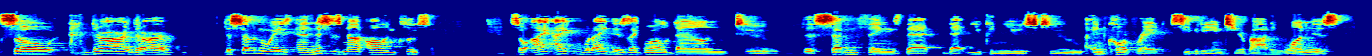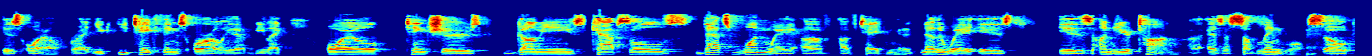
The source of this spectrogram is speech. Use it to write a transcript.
so there are there are the seven ways, and this is not all inclusive so I, I what I did is I boiled down to the seven things that that you can use to incorporate CBD into your body. One is is oil, right? You you take things orally. That would be like oil, tinctures, gummies, capsules. That's one way of of taking it. Another way is is under your tongue uh, as a sublingual. So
